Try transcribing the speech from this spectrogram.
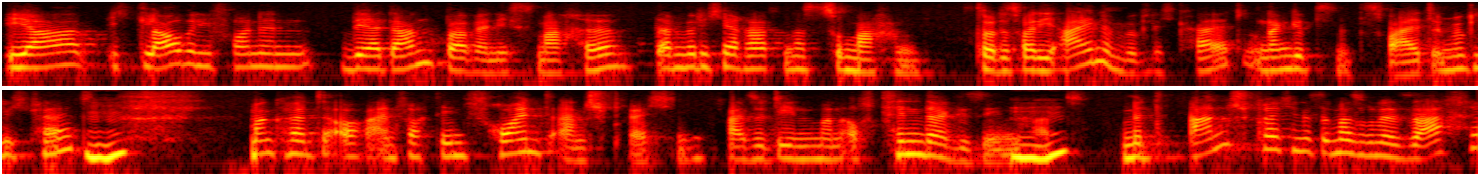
ja, ich glaube, die Freundin wäre dankbar, wenn ich es mache, dann würde ich ihr raten, das zu machen. So, das war die eine Möglichkeit. Und dann gibt es eine zweite Möglichkeit. Mhm. Man könnte auch einfach den Freund ansprechen, also den man auf Tinder gesehen mhm. hat. Mit ansprechen ist immer so eine Sache.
